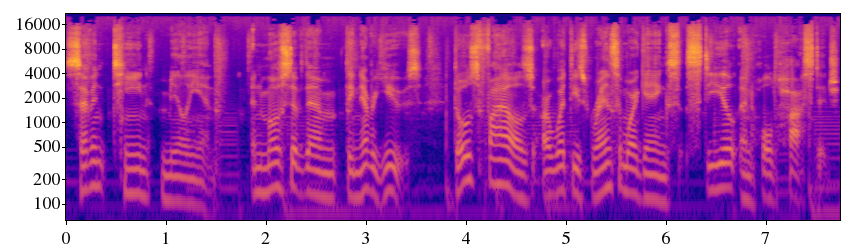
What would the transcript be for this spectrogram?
17 million and most of them they never use. Those files are what these ransomware gangs steal and hold hostage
